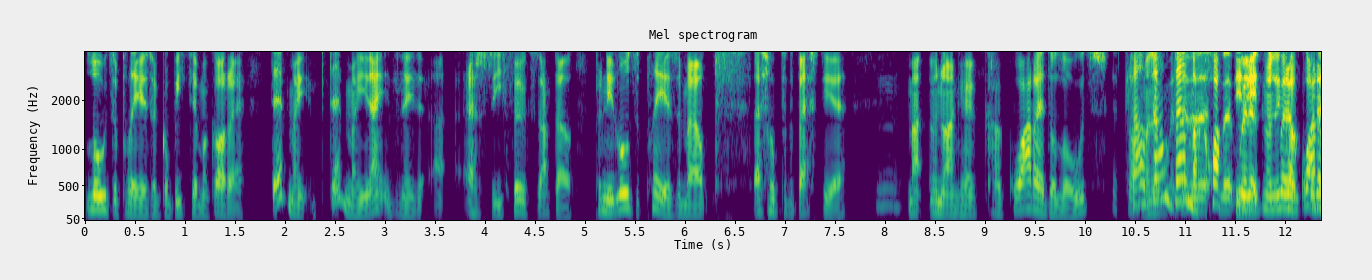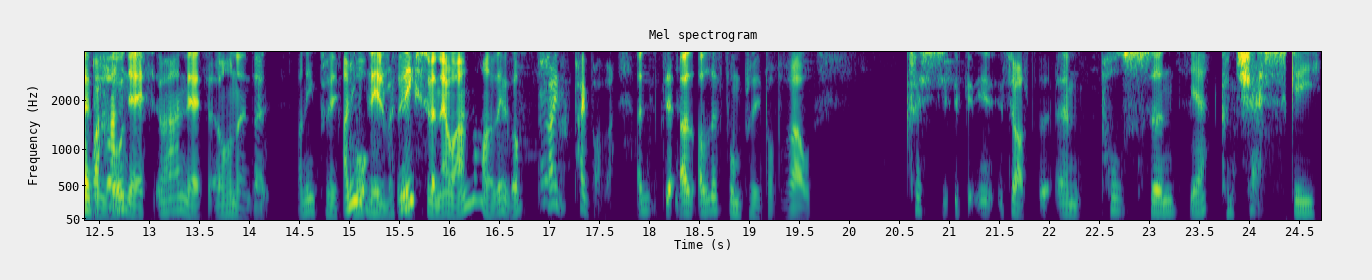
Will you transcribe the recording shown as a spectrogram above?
loads o players a gobeithio mae gorau. Deb mae, deb mae United yn gwneud ers i Ferguson adael, prynu loads o players a meddwl, let's hope for the best here. Mm. Mae nhw angen cael gwared o loads. Fel, fel, fel mae Klopp di wneud, mae nhw'n cael gwared o loads. Mae wahaniaeth o hwnna'n dweud. O'n i'n prynu... O'n i'n gwneud rhywbeth neis fe newan. O, there we go. Pai bother. O Liverpool yn prynu pobl fel Chris, um, Poulsen, yeah. Konchesky,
